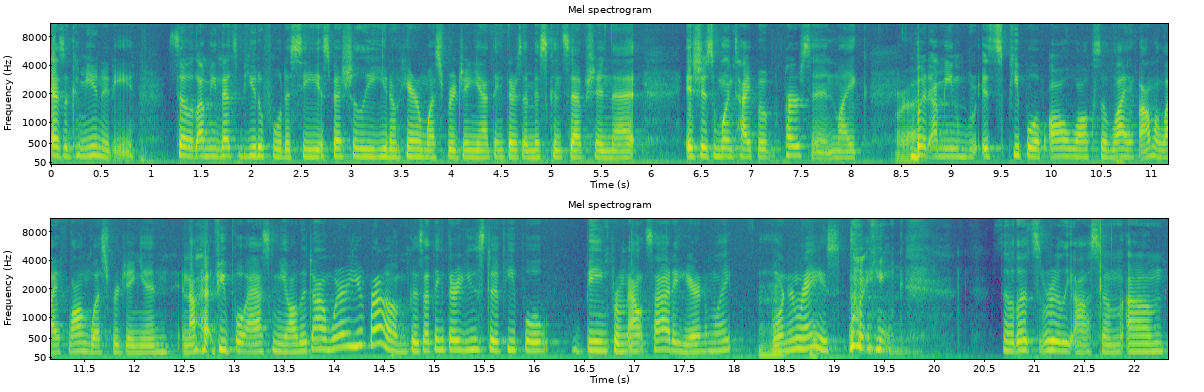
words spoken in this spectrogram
as a community. So, I mean, that's beautiful to see, especially, you know, here in West Virginia. I think there's a misconception that it's just one type of person. Like, Right. but I mean, it's people of all walks of life. I'm a lifelong West Virginian, and I've had people ask me all the time, "Where are you from?" Because I think they're used to people being from outside of here, and I'm like, born and raised. like, so that's really awesome. Um,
